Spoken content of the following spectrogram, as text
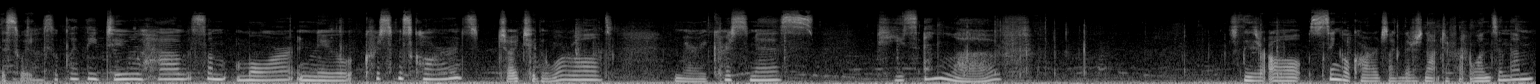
this week. It does look like they do have some more new Christmas cards. Joy to the world, Merry Christmas, Peace and Love. So these are all single cards, like there's not different ones in them.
